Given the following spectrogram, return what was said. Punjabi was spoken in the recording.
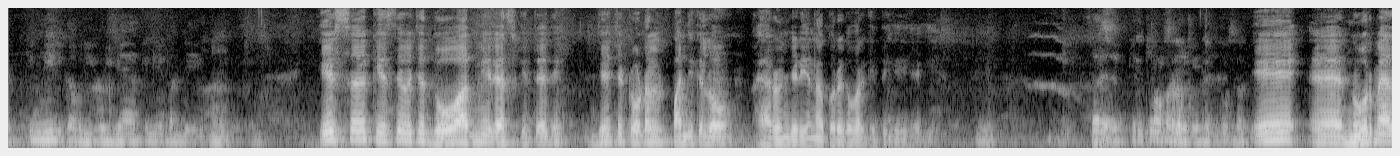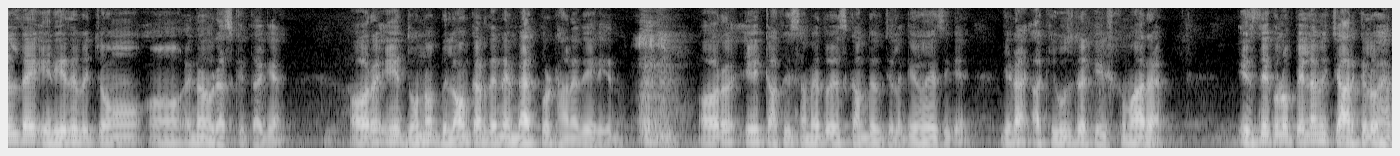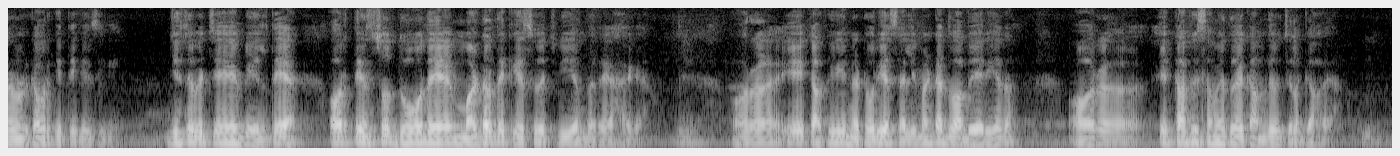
ਰਿਕਵਰੀ ਹੋਈ ਹੈ ਕਿੰਨੇ ਬੰਦੇ ਇਸ ਕੇਸ ਦੇ ਵਿੱਚ ਦੋ ਆਦਮੀ ਅਰੈਸਟ ਕੀਤੇ ਜੀ ਜਿਸ ਚ ਟੋਟਲ 5 ਕਿਲੋ ਹੈਰੋਇਨ ਜਿਹੜੀ ਇਹਨਾਂ ਕੋਲ ਰਿਕਵਰ ਕੀਤੀ ਗਈ ਹੈਗੀ? ਇਹ ਨੂਰ ਮਹਿਲ ਦੇ ਏਰੀਆ ਦੇ ਵਿੱਚੋਂ ਇਹਨਾਂ ਨੂੰ ਅਰੈਸਟ ਕੀਤਾ ਗਿਆ। ਔਰ ਇਹ ਦੋਨੋਂ ਬਿਲੋਂਗ ਕਰਦੇ ਨੇ ਮਹਿਤਪੁਰ ਥਾਣੇ ਦੇ ਏਰੀਆ ਨੂੰ। ਔਰ ਇਹ ਕਾਫੀ ਸਮੇਂ ਤੋਂ ਇਸ ਕੰਮ ਦੇ ਵਿੱਚ ਲੱਗੇ ਹੋਏ ਸੀਗੇ। ਜਿਹੜਾ ਅਕਿਊਜ਼ਡ ਰਕੇਸ਼ ਕੁਮਾਰ ਹੈ ਇਸ ਦੇ ਕੋਲੋਂ ਪਹਿਲਾਂ ਵੀ 4 ਕਿਲੋ ਹੈਰੋਇਨ ਰਿਕਵਰ ਕੀਤੀ ਗਈ ਸੀਗੀ। ਜਿਸ ਦੇ ਵਿੱਚ ਇਹ ਬੇਲ ਤੇ ਹੈ ਔਰ 302 ਦੇ ਮਰਡਰ ਦੇ ਕੇਸ ਵਿੱਚ ਵੀ ਅੰਦਰ ਰਿਹਾ ਹੈਗਾ। ਔਰ ਇਹ ਕਾਫੀ ਨਟੋਰੀਅਸ ਐਲੀਮੈਂਟ ਹੈ ਦੁਆਬੇ ਏਰੀਆ ਦਾ ਔਰ ਇਹ ਕਾਫੀ ਸਮੇਂ ਤੋਂ ਇਹ ਕੰਮ ਦੇ ਵਿੱਚ ਲੱਗਾ ਹੋਇਆ।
